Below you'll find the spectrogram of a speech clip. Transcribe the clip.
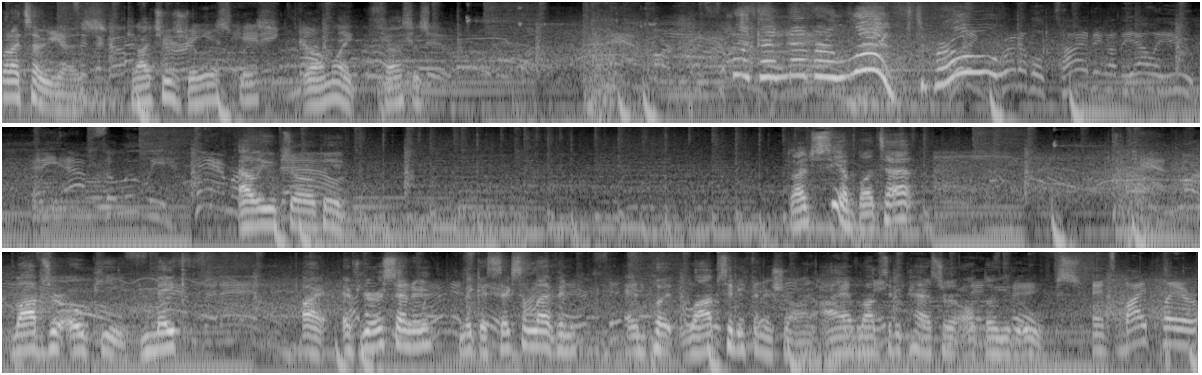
But I tell you guys, can I choose dribbles, please? Yo, I'm like fast as. Like I never left, bro. Incredible timing on the alley-oop, and he absolutely hammered Alley it oops are OP. down. Did I just see a butt tap? Lobs are OP. Make. Alright, if you're a center, make a 6'11 and put Lob City finisher on. I have Lob City passer, I'll throw you the oops. It's my player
